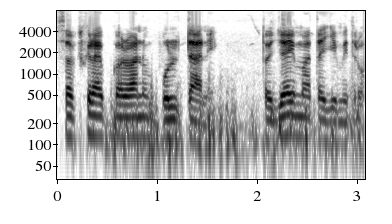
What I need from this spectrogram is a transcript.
સબસ્ક્રાઈબ કરવાનું ભૂલતા નહીં. તો જય માતાજી મિત્રો.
